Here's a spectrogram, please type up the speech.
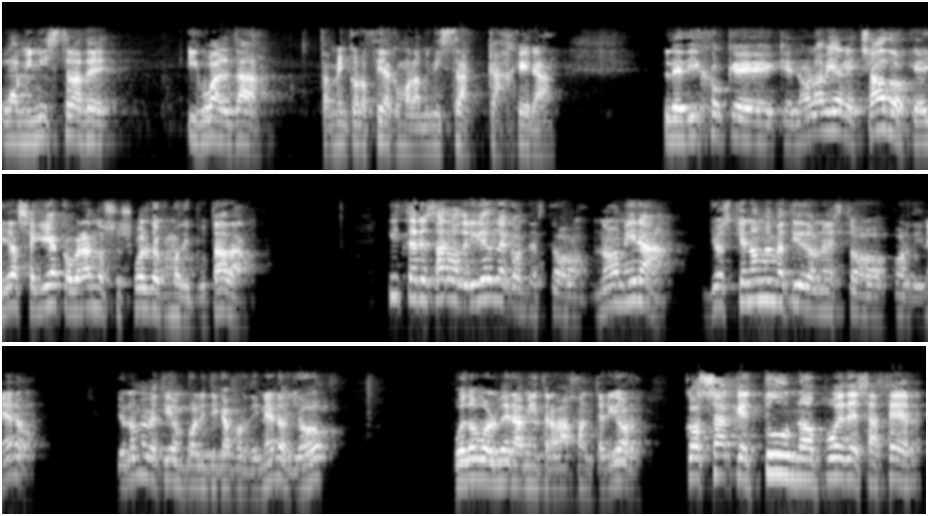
la ministra de Igualdad, también conocida como la ministra Cajera, le dijo que, que no la habían echado, que ella seguía cobrando su sueldo como diputada. Y Teresa Rodríguez le contestó, no, mira, yo es que no me he metido en esto por dinero. Yo no me he metido en política por dinero. Yo puedo volver a mi trabajo anterior, cosa que tú no puedes hacer.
